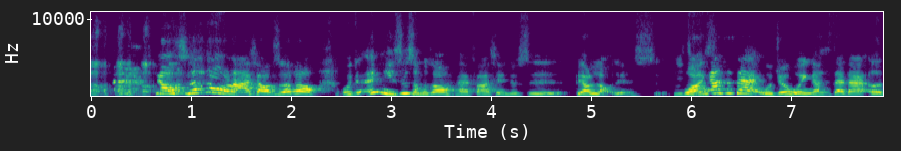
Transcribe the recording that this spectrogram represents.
小时候啦，小时候，我觉得，哎，你是什么时候才发现就是比较老这件事？我应该是在，我觉得我应该是在大概二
